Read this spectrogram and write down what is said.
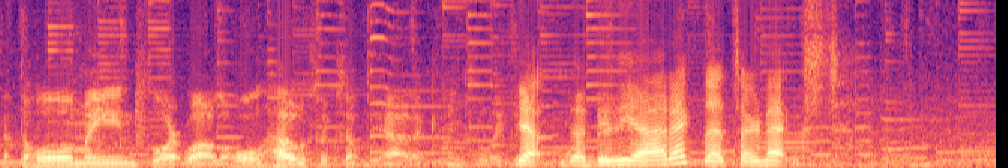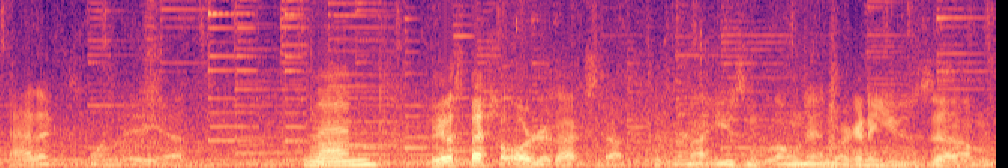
Got the whole main floor, well, the whole house except the attic insulated. Yep, gotta do the attic. That's our next. Attic one day, yeah. And then, We got a special order that stuff because we're not using blown in. We're gonna use um,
